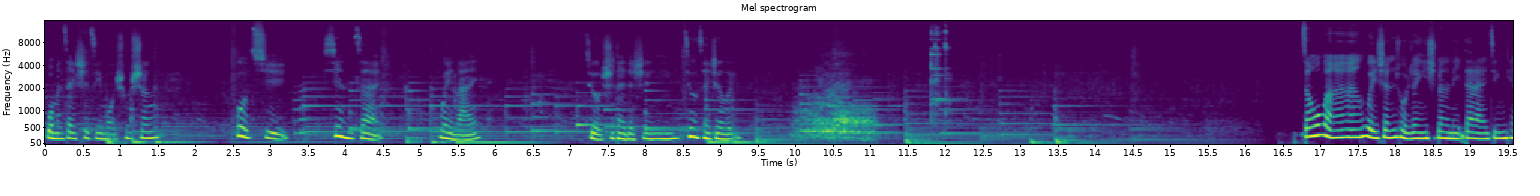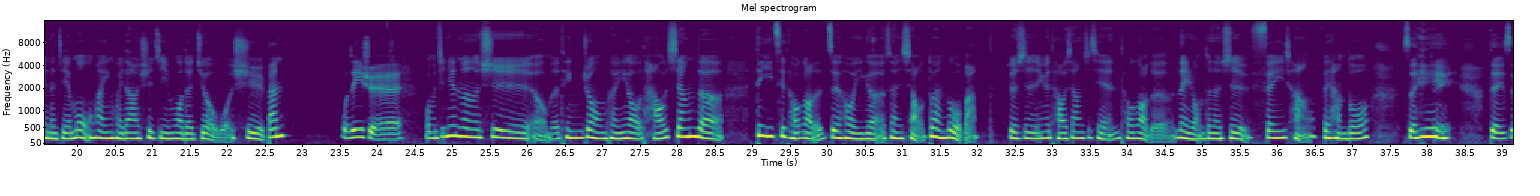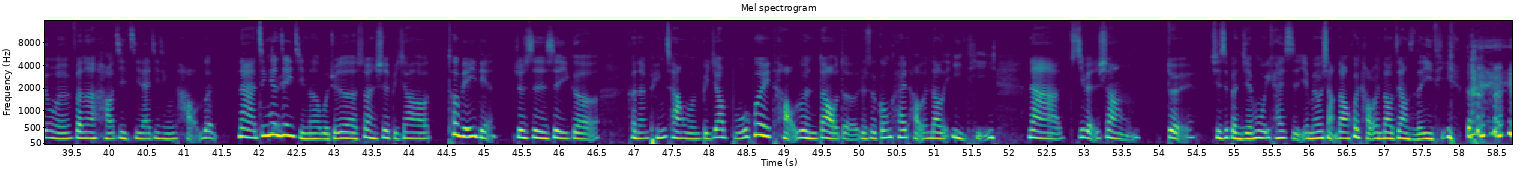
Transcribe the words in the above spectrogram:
我们在世纪末出生，过去、现在、未来，九世代的声音就在这里。早午晚安安，为身处任意时段的你带来今天的节目。欢迎回到世纪末的酒，我是班，我是一雪。我们今天呢是呃我们的听众朋友桃香的。第一次投稿的最后一个算小段落吧，就是因为桃香之前投稿的内容真的是非常非常多，所以对，对，所以我们分了好几集来进行讨论。那今天这一集呢，我觉得算是比较特别一点，就是是一个可能平常我们比较不会讨论到的，就是公开讨论到的议题。那基本上，对，其实本节目一开始也没有想到会讨论到这样子的议题，对。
